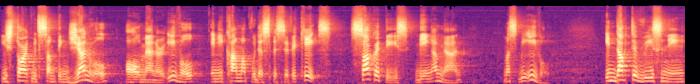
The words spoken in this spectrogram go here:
You start with something general, all men are evil, and you come up with a specific case. Socrates, being a man, must be evil. Inductive reasoning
